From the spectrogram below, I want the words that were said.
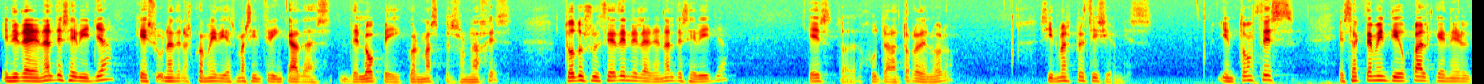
En el Arenal de Sevilla, que es una de las comedias más intrincadas de Lope y con más personajes, todo sucede en el Arenal de Sevilla, que es junto a la Torre del Oro, sin más precisiones. Y entonces, exactamente igual que en el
